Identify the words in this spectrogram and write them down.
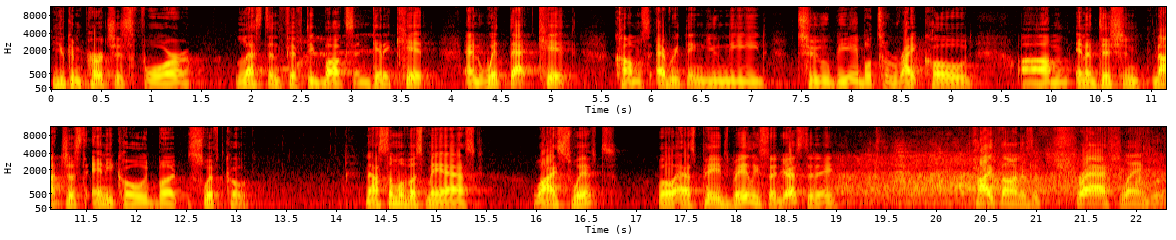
you can purchase for less than 50 bucks and get a kit. And with that kit comes everything you need to be able to write code. Um, in addition, not just any code, but Swift code. Now, some of us may ask, why Swift? Well, as Paige Bailey said yesterday, Python is a trash language.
